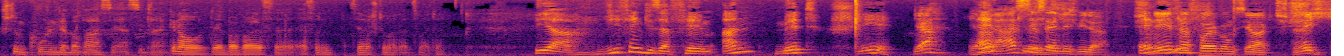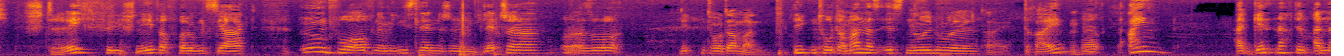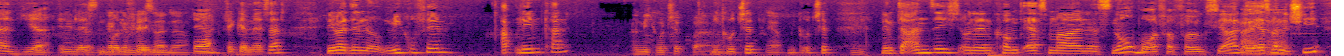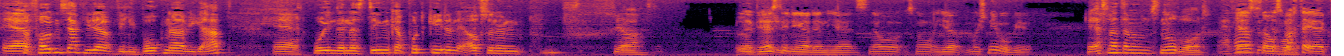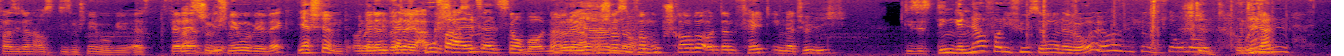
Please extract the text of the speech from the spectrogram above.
stimmt, Conan der Barbar ist der erste Teil. Genau, der Barbar ist der erste und Zerstörer der zweite. Ja, wie fängt dieser Film an? Mit Schnee. Ja, Ja, da hast du es endlich. wieder. Schneeverfolgungsjagd. Strich. Strich für die Schneeverfolgungsjagd. Irgendwo auf einem isländischen Gletscher oder so Liegt ein toter Mann. liegt ein toter Mann, das ist 003. Drei. Ja. Ein Agent nach dem anderen hier in den letzten Weggemessert, Bond-Filmen ja. weggemessert, dem er den Mikrofilm abnehmen kann. Ein Mikrochip war. Mikrochip, Ja. Mikrochip, Mhm. nimmt er an sich und dann kommt erstmal eine Snowboard-Verfolgungsjagd, also erstmal eine Ski-Verfolgungsjagd, wieder Willy Bogner, wie gehabt, Ja. wo ihm dann das Ding kaputt geht und er auf so einem, ja, Ja, wie heißen die Dinger denn hier? Snow, Snow, hier, Schneemobil. Ja, erstmal hat er noch ein Snowboard. Ja, das, Snowboard. macht er ja quasi dann aus diesem Schneemobil. Er fährt erst mit dem Schneemobil weg, ja, stimmt. Und, Und dann, dann wird er ja Ufer als, abgeschossen. als Snowboard, dann ne? wird er Ja, abgeschossen genau. vom Hubschrauber und dann fällt ihm natürlich dieses Ding genau vor die Füße und er so, oh ja, ist Snowboard. Stimmt. Und, Und dann, dann,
